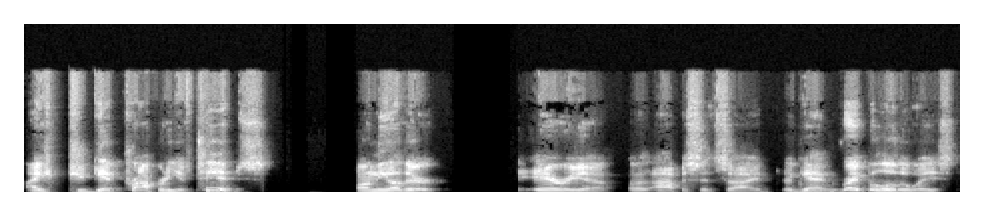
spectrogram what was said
I should get property of Thibs on the other area, uh, opposite side, again, right below the waist.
